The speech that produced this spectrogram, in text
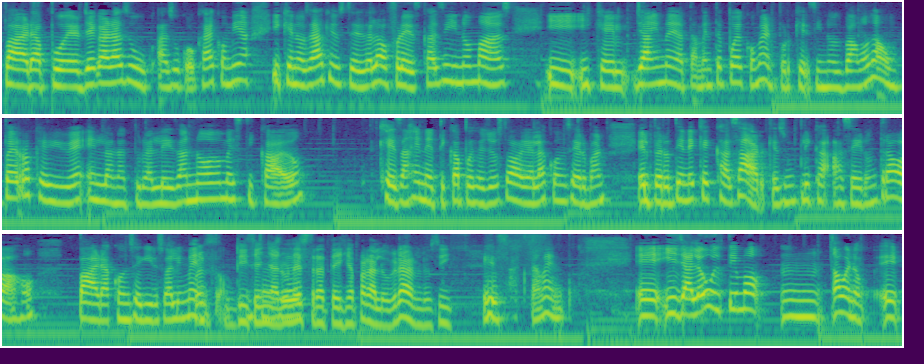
para poder llegar a su, a su coca de comida y que no sea que usted se la ofrezca así nomás y, y que él ya inmediatamente puede comer, porque si nos vamos a un perro que vive en la naturaleza no domesticado, que esa genética pues ellos todavía la conservan, el perro tiene que cazar, que eso implica hacer un trabajo para conseguir su alimento. Pues, diseñar una estrategia para lograrlo, sí. Exactamente. Eh, y ya lo último, mm, ah bueno, eh,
